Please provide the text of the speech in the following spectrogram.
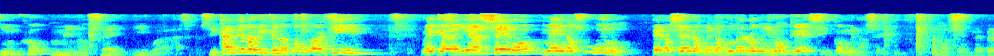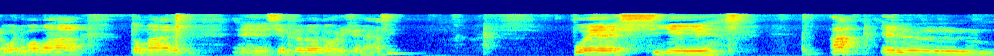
¿Vale? 5 menos 6 igual a 0. Si cambio el origen lo pongo aquí, me quedaría 0 menos 1. Pero 0 menos 1 es lo mismo que 5 menos 6. No siempre. Pero bueno, vamos a tomar eh, siempre los, los, orígenes así. Pues si... Ah, el...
